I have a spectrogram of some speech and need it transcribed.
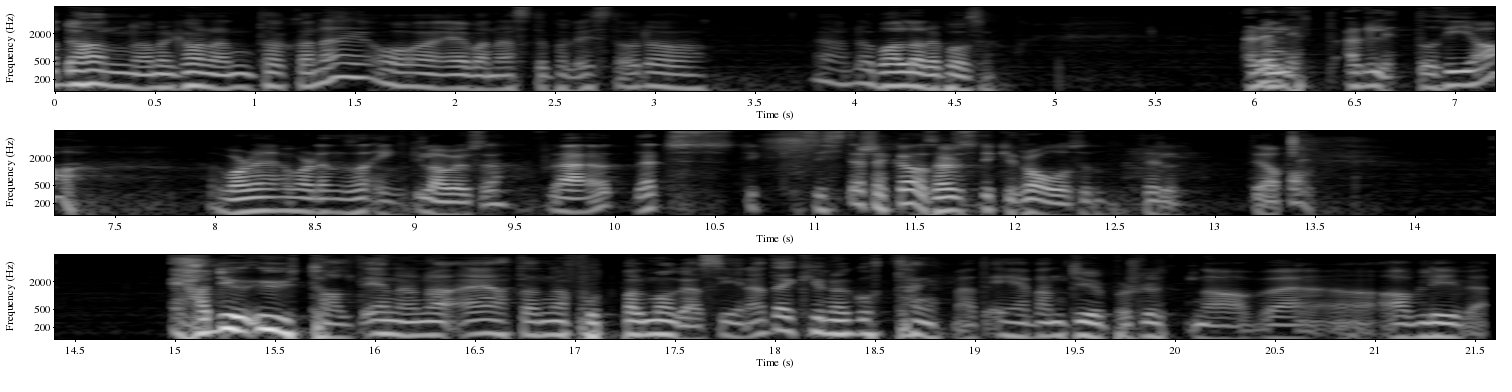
hadde han amerikaneren takka nei, og jeg var neste på lista. Og da, ja, da balla det på seg. Er det, lett, er det lett å si ja? Var det, var det en sånn enkel avgjørelse? For det er, jo- det er et stykke, Sist jeg sjekka, så er det et stykke fra Ålesund til, til Japan. Jeg hadde jo uttalt i et av annet at jeg kunne godt tenkt meg et eventyr på slutten av, eh, av livet.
